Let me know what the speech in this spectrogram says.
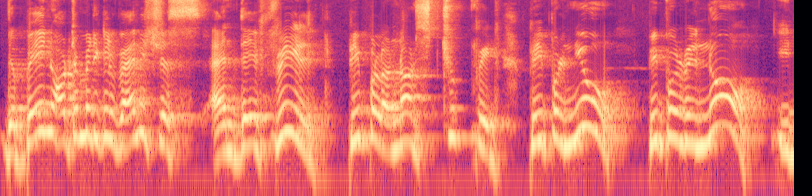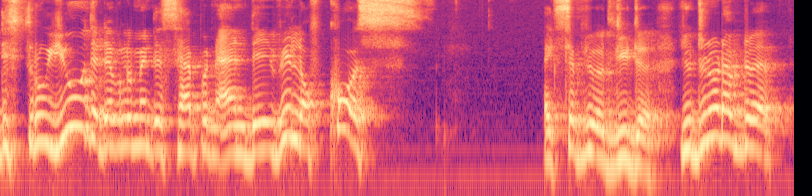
the pain automatically vanishes and they feel people are not stupid. People knew, people will know it is through you the development has happened and they will of course accept you as leader. You do not have to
